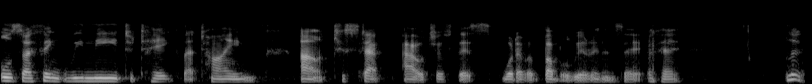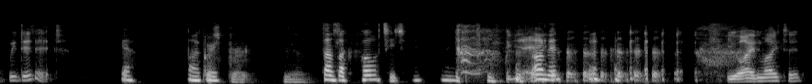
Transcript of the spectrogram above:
also, I think we need to take that time out to step out of this whatever bubble we're in and say, okay, look, we did it. Yeah, I agree. That's great. Yeah. Sounds like a party to me. I'm in. you are invited.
